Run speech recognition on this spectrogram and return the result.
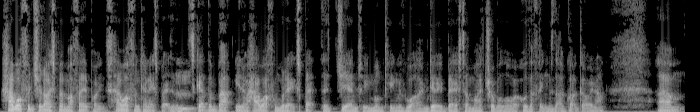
how often should I spend my fate points? How often can I expect them Mm. to get them back? You know, how often would I expect the GM to be monkeying with what I'm doing based on my trouble or other things that I've got going on? Um,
